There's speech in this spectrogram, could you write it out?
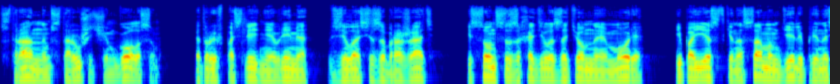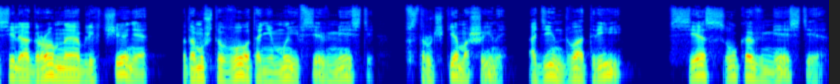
странным старушечьим голосом, который в последнее время взялась изображать, и солнце заходило за темное море, и поездки на самом деле приносили огромное облегчение, потому что вот они мы все вместе, в стручке машины, один, два, три, все, сука, вместе.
